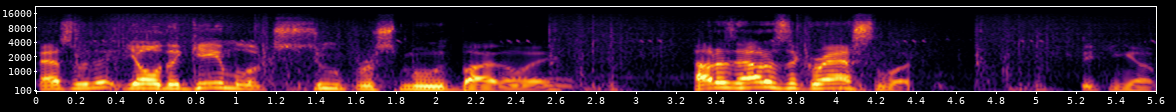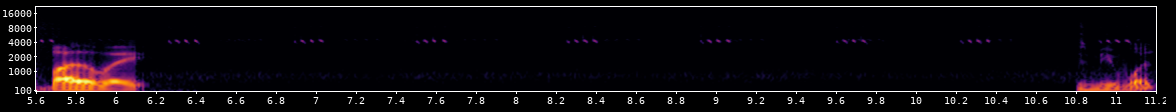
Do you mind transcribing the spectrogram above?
mess with it. Yo, the game looks super smooth, by the way. How does how does the grass look? Speaking of, by the way. Excuse me, what?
